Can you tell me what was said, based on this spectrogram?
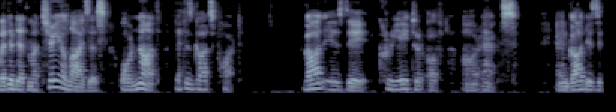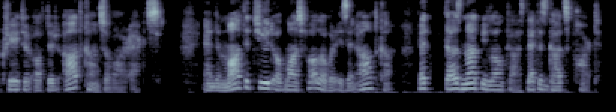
whether that materializes or not, that is God's part. God is the creator of our acts, and God is the creator of the outcomes of our acts. And the multitude of one's follower is an outcome that does not belong to us. That is God's part.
